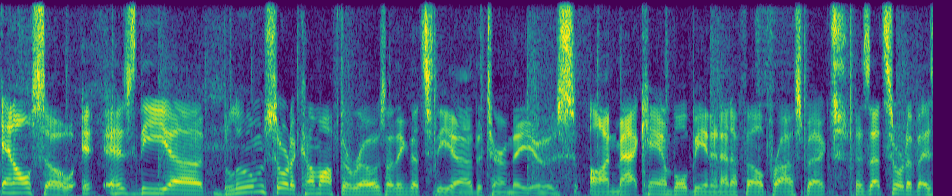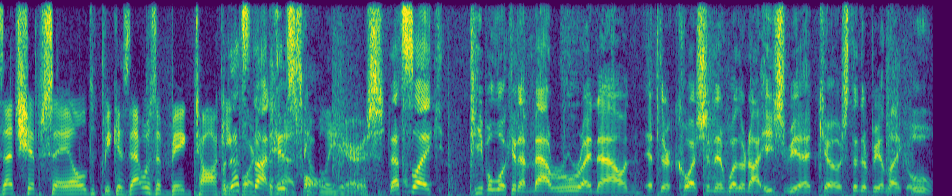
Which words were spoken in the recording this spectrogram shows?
And also, it, has the uh, bloom sort of come off the rose? I think that's the uh, the term they use on Matt Campbell being an NFL prospect. Has that sort of has that ship sailed? Because that was a big talking point not the his past fault. couple of years. that's like people looking at Matt Rhule right now, and if they're questioning whether or not he should be a head coach, then they're being like, "Ooh,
